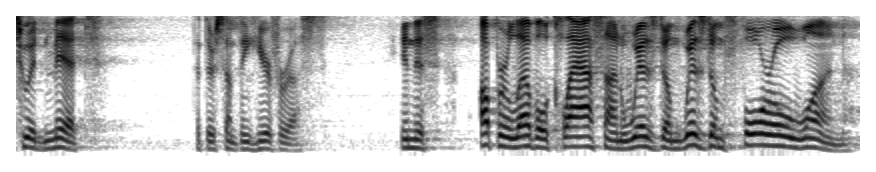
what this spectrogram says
to admit that there's something here for us. In this upper level class on wisdom, Wisdom 401,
